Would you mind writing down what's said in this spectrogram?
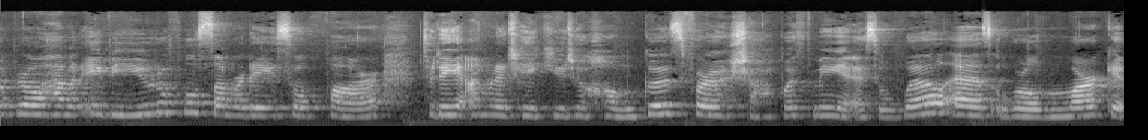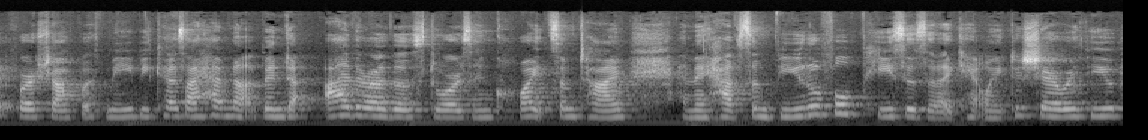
Hope you're all having a beautiful summer day so far. Today I'm going to take you to Home Goods for a shop with me as well as World Market for a shop with me because I have not been to either of those stores in quite some time and they have some beautiful pieces that I can't wait to share with you.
